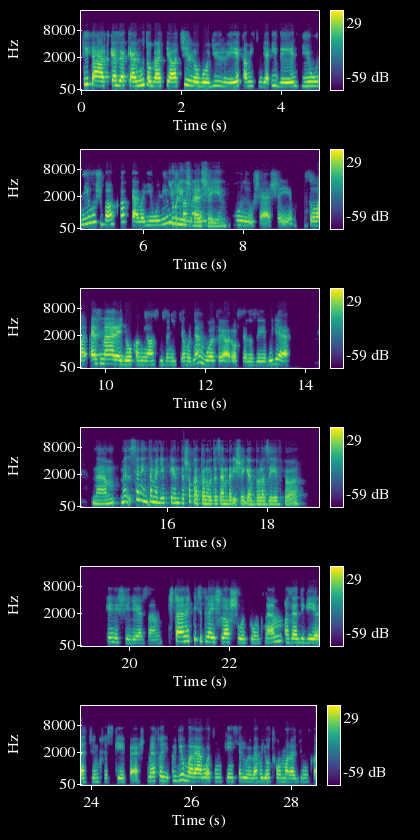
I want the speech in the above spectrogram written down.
kitárt kezekkel mutogatja a csillogó gyűrűjét, amit ugye idén júniusban kaptál, vagy júliusban? Július 1-én. Július 1-én. Szóval ez már egy ok, ami azt bizonyítja, hogy nem volt olyan rossz ez az év, ugye? Nem. Mert szerintem egyébként sokat tanult az emberiség ebből az évből. Én is így érzem. És talán egy picit le is lassultunk, nem? Az eddigi életünkhöz képest. Mert hogy, hogy jobban rá voltunk kényszerülve, hogy otthon maradjunk a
